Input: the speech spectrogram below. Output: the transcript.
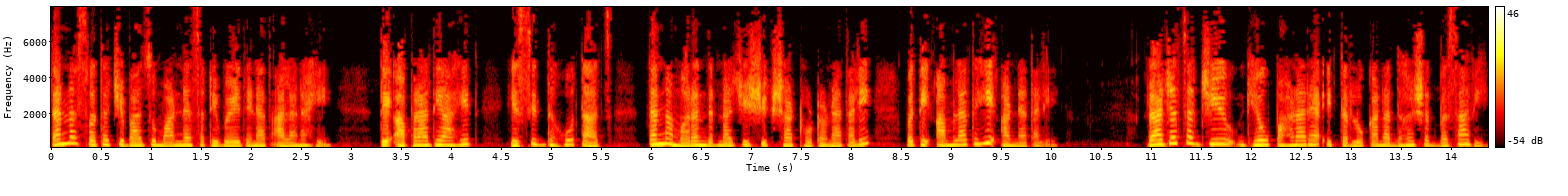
त्यांना स्वतःची बाजू मांडण्यासाठी वेळ देण्यात आला नाही. ते अपराधी आहेत हे सिद्ध होताच त्यांना मरणदंडाची शिक्षा ठोठवण्यात आली व ती अंमलातही आणण्यात आली. राजाचा जीव घेऊ पाहणाऱ्या इतर लोकांना दहशत बसावी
